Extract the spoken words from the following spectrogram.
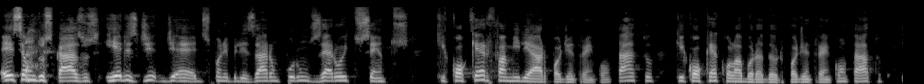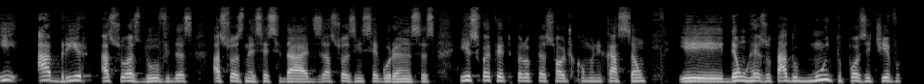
Esse é um dos casos, e eles é, disponibilizaram por um 0800 que qualquer familiar pode entrar em contato, que qualquer colaborador pode entrar em contato e abrir as suas dúvidas, as suas necessidades, as suas inseguranças. Isso foi feito pelo pessoal de comunicação e deu um resultado muito positivo,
